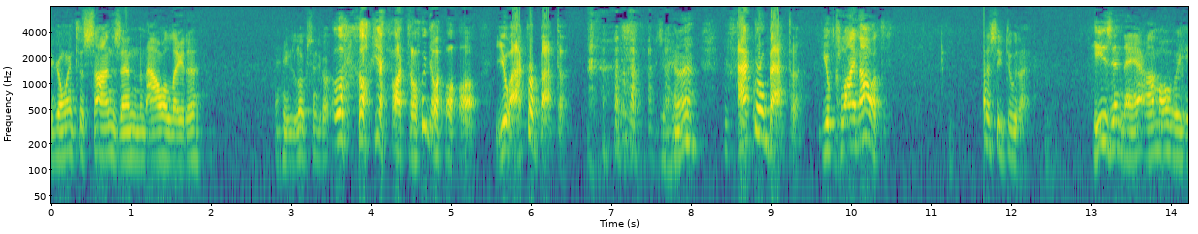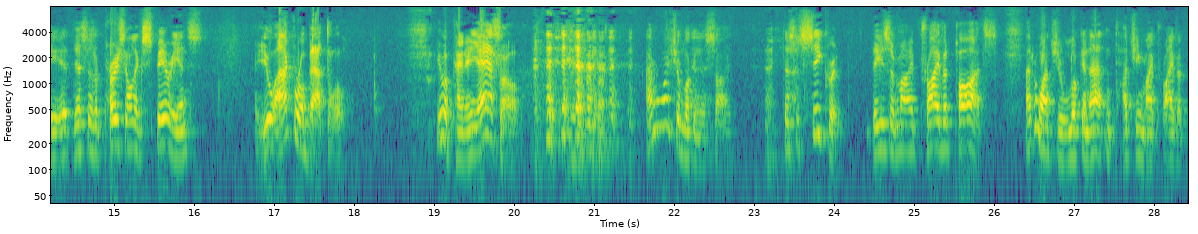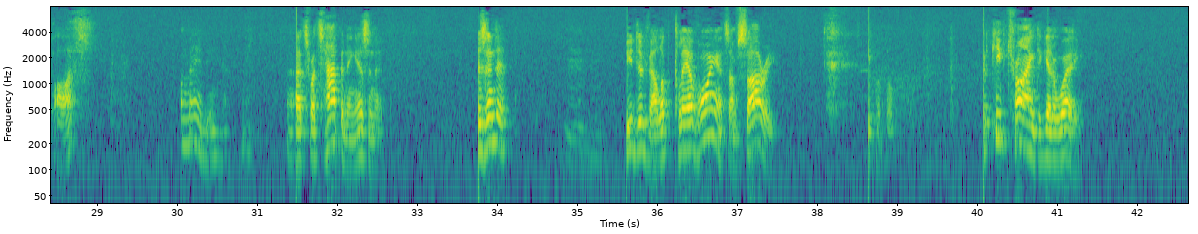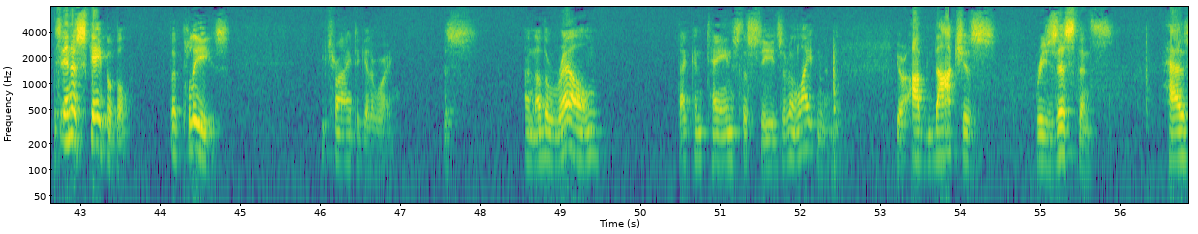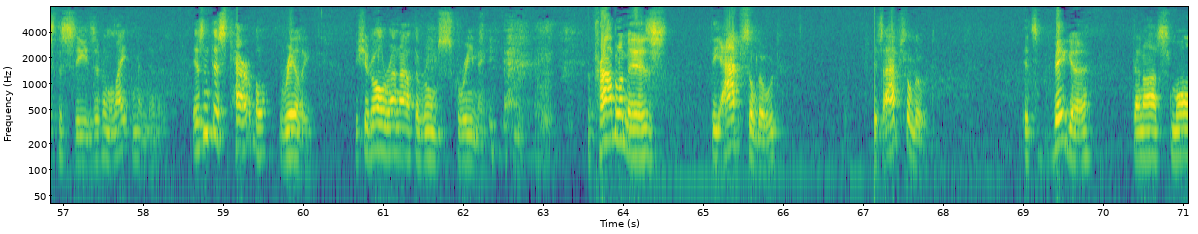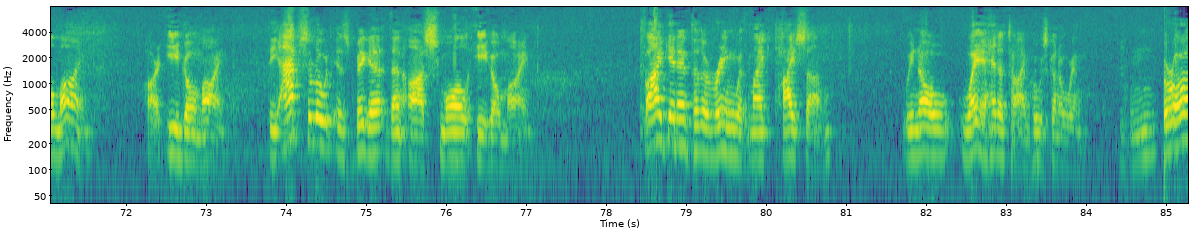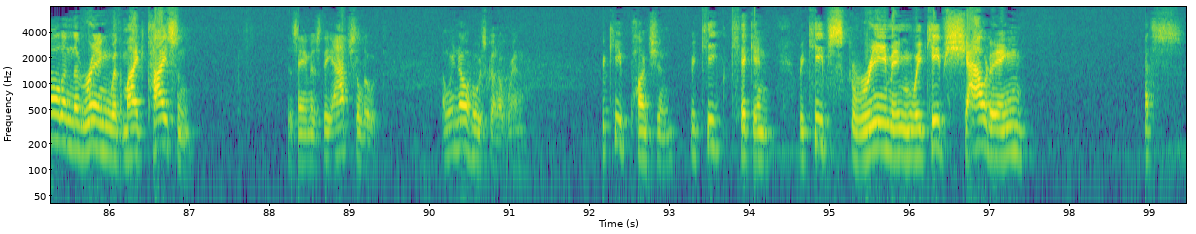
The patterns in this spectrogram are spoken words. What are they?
I go into Sanzen an hour later, and he looks and goes, oh, you acrobat. I said, huh? Acrobat. You climb out. How does he do that? He's in there, I'm over here. This is a personal experience. You acrobat. You're a pain in the asshole. I don't want you looking inside. This is secret. These are my private parts. I don't want you looking at and touching my private parts. Well, maybe. That's what's happening, isn't it? Isn't it? Mm-hmm. You develop clairvoyance. I'm sorry. But keep trying to get away. It's inescapable. But please, keep trying to get away. There's another realm that contains the seeds of enlightenment. Your obnoxious resistance has the seeds of enlightenment in it. Isn't this terrible? Really. You should all run out the room screaming. The problem is the absolute is absolute. It's bigger than our small mind, our ego mind. The absolute is bigger than our small ego mind. If I get into the ring with Mike Tyson, we know way ahead of time who's going to win. Mm-hmm. We're all in the ring with Mike Tyson. His name is the Absolute. And we know who's going to win. We keep punching, we keep kicking, we keep screaming, we keep shouting. That's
